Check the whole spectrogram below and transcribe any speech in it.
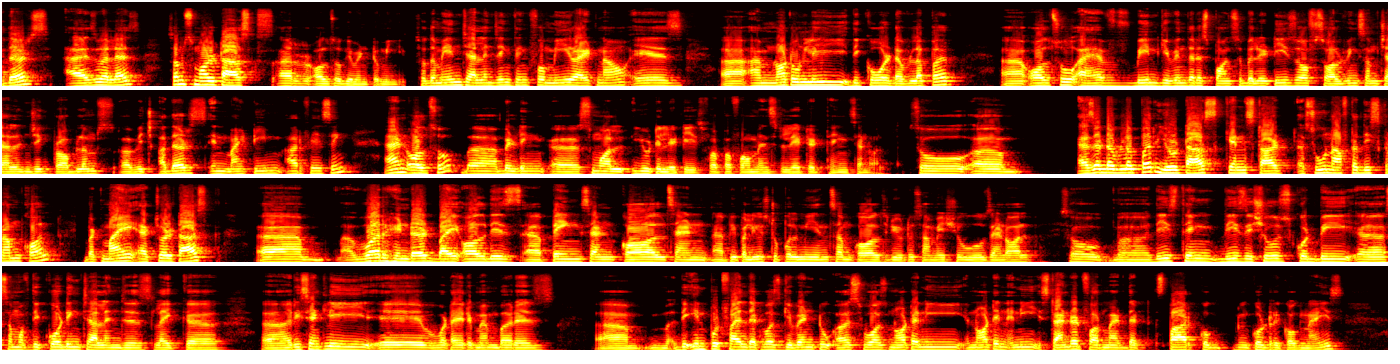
others as well as some small tasks are also given to me so the main challenging thing for me right now is uh, I'm not only the core developer, uh, also I have been given the responsibilities of solving some challenging problems uh, which others in my team are facing and also uh, building uh, small utilities for performance related things and all. So um, as a developer, your task can start uh, soon after the scrum call, but my actual task were hindered by all these uh, pings and calls and uh, people used to pull me in some calls due to some issues and all. So uh, these thing these issues could be uh, some of the coding challenges like uh, recently what i remember is um, the input file that was given to us was not any not in any standard format that spark could, could recognize.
